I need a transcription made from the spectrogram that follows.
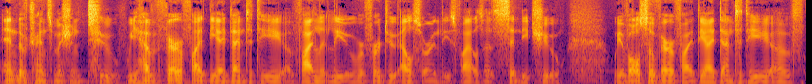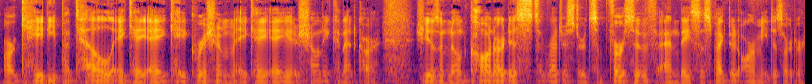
End of transmission 2. We have verified the identity of Violet Liu, referred to elsewhere in these files as Cindy Chu. We have also verified the identity of Arkady Patel, aka Kay Grisham, aka Ishani Kanetkar. She is a known con artist, a registered subversive, and a suspected army deserter.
